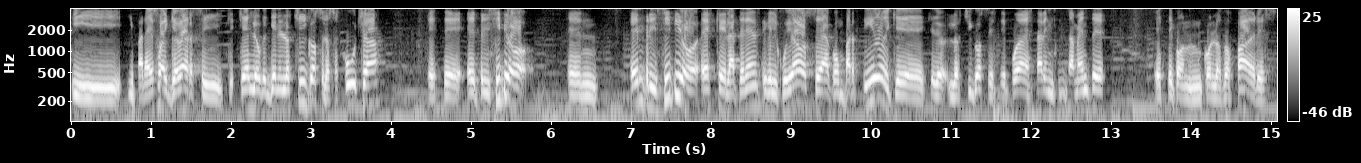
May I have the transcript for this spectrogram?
Y, y para eso hay que ver si, qué, qué es lo que quieren los chicos, se los escucha. Este, el principio, en, en principio, es que, la tenencia, que el cuidado sea compartido y que, que los chicos este, puedan estar indistintamente este, con, con los dos padres.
